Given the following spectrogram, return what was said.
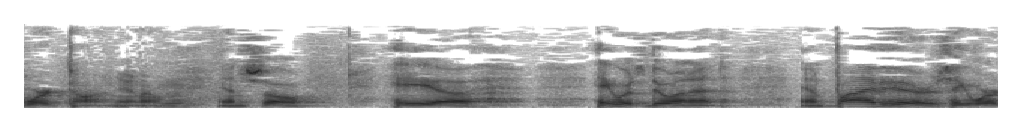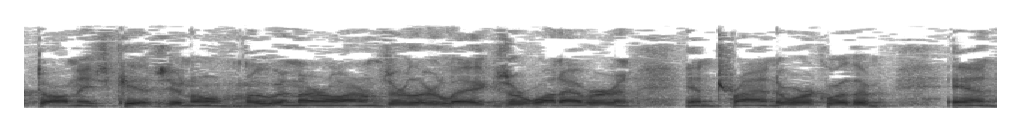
worked on, you know. Mm-hmm. And so he uh, he was doing it. In five years, he worked on these kids, you know, moving their arms or their legs or whatever, and and trying to work with them. And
